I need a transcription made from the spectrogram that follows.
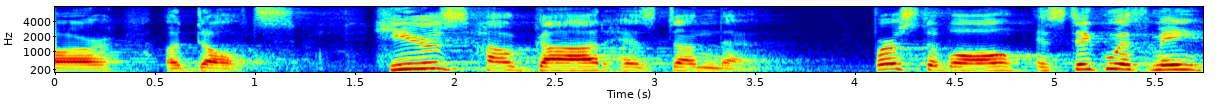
our adults. Here's how God has done that. First of all, and stick with me,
